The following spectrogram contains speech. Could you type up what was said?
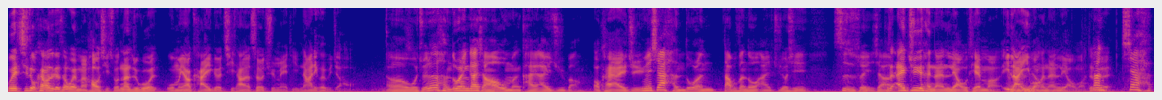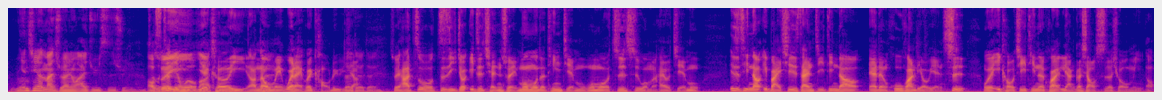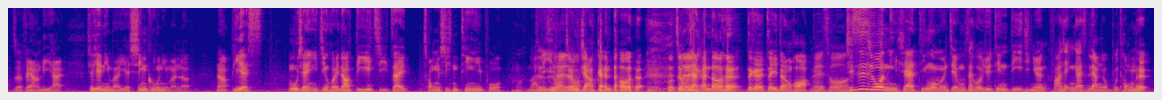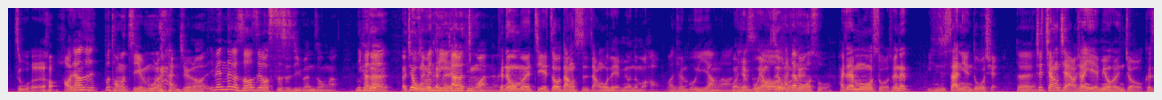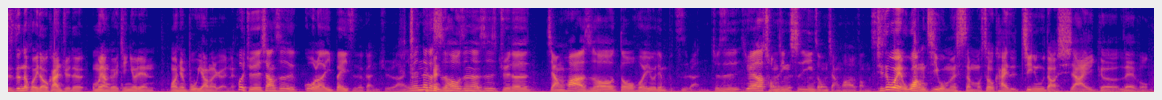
我也其实我看到这个时候，我也蛮好奇说，说那如果我们要开一个其他的社群媒体，哪里会比较好？呃，我觉得很多人应该想要我们开 IG 吧。哦，开 IG，因为现在很多人大部分都用 IG，尤其。四十岁以下，可是 I G 很难聊天嘛，一来一往很难聊嘛，对不对？现在年轻人蛮喜欢用 I G 私讯的，哦，所以也可以啊。那我们未来也会考虑一下，对对对。所以他做自己就一直潜水，默默的听节目，默默支持我们，还有节目，一直听到一百七十三集，听到 Adam 呼唤留言，是我也一口气听了快两个小时的球迷哦，这非常厉害，谢谢你们，也辛苦你们了。那 P S。目前已经回到第一集，再重新听一波，蛮厉害的。我最不想看到的，我最不想看到的这个这一段话。没错，其实如果你现在听我们节目，再回去听第一集，你会发现应该是两个不同的组合哦，好像是不同的节目的感觉咯。因为那个时候只有四十几分钟啊，你可能而且我们随便听一下就听完了。可能我们的节奏当时掌握的也没有那么好，完全不一样啦，完全不一样，是还在摸索，还在摸索，所以那已经是三年多前了。对，就讲起来好像也没有很久，可是真的回头看，觉得我们两个已经有点完全不一样的人了，会觉得像是。过了一辈子的感觉啦，因为那个时候真的是觉得讲话的时候都会有点不自然，就是因为要重新适应一种讲话的方式。其实我也忘记我们什么时候开始进入到下一个 level，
